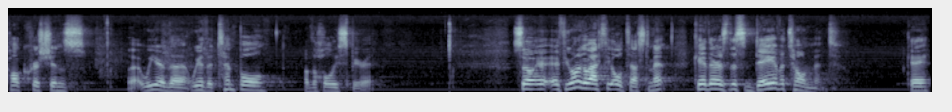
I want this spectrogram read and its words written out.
call Christians, uh, we, are the, we are the temple of the Holy Spirit. So if you want to go back to the Old Testament, okay, there's this Day of Atonement. Okay,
